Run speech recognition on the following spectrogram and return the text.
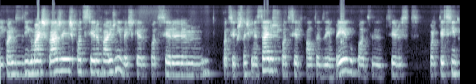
e quando digo mais frágeis, pode ser a vários níveis, quer pode ser, um, pode ser questões financeiras, pode ser falta de emprego, pode ser pode ter sido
